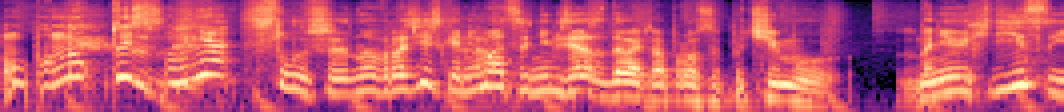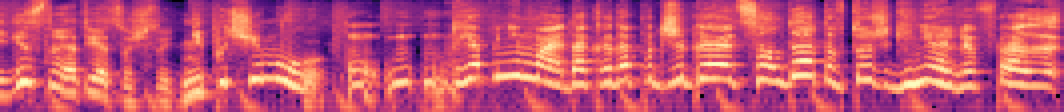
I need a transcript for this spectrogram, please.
Ну, то есть у меня... Слушай, ну в российской анимации нельзя задавать вопросы «почему?». На них единственный, единственный ответ существует. Не почему. Я понимаю, да, когда поджигают солдатов, тоже гениальная фраза.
